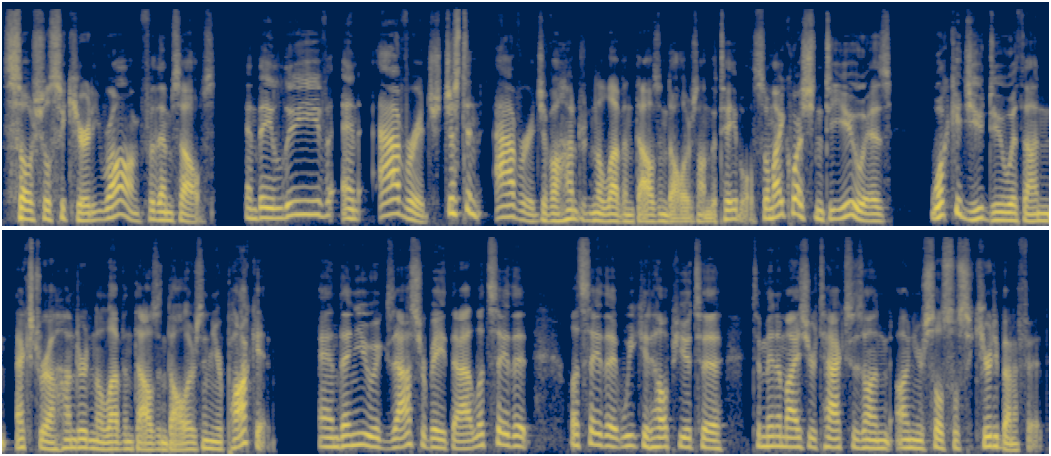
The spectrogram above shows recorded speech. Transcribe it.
Social Security wrong for themselves. And they leave an average, just an average of $111,000 on the table. So, my question to you is what could you do with an extra $111,000 in your pocket? And then you exacerbate that. Let's say that let's say that we could help you to to minimize your taxes on on your social security benefit.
